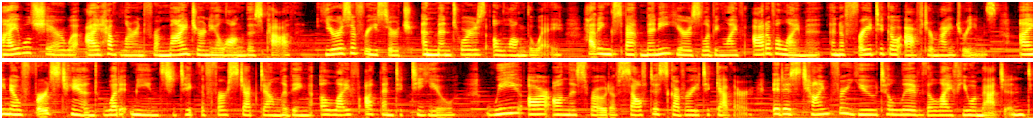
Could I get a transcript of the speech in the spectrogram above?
I will share what I have learned from my journey along this path years of research, and mentors along the way. Having spent many years living life out of alignment and afraid to go after my dreams, I know firsthand what it means to take the first step down living a life authentic to you. We are on this road of self discovery together. It is time for you to live the life you imagined.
